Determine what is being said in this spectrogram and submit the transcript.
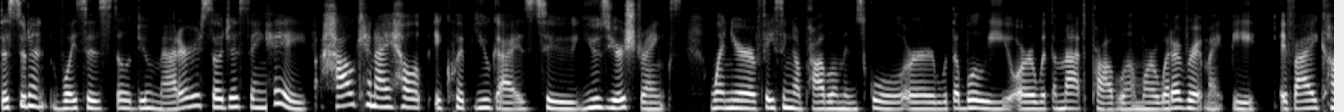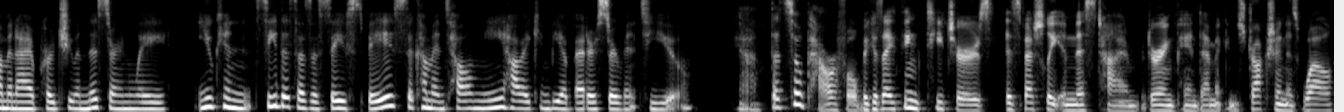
the student voices still do matter. So just saying, hey, how can I help equip you guys to use your strengths when you're facing a problem in school or with a bully or with a math problem or whatever it might be? If I come and I approach you in this certain way, you can see this as a safe space to come and tell me how I can be a better servant to you. Yeah, that's so powerful because I think teachers, especially in this time during pandemic instruction as well,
